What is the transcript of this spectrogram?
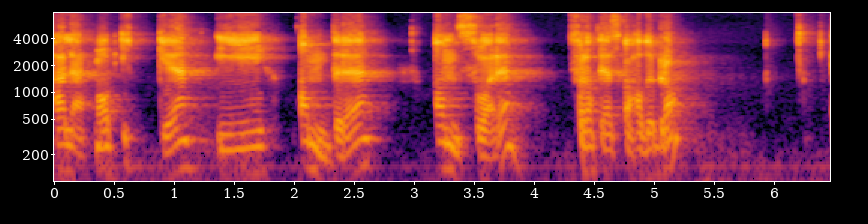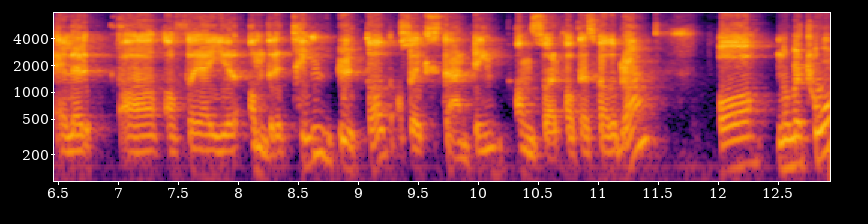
har lært meg å ikke gi andre ansvaret for at jeg skal ha det bra. Eller at jeg gir andre ting utad, altså eksterne ting, ansvar for at jeg skal ha det bra. Og nummer to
